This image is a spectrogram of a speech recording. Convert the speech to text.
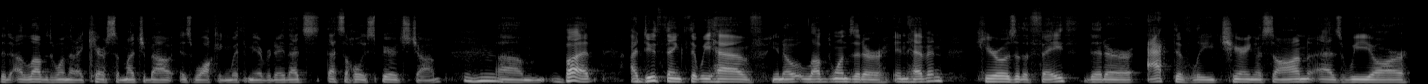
that a loved one that I care so much about is walking with me every day. That's that's the Holy Spirit's job. Um, but I do think that we have you know loved ones that are in heaven, heroes of the faith that are actively cheering us on as we are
